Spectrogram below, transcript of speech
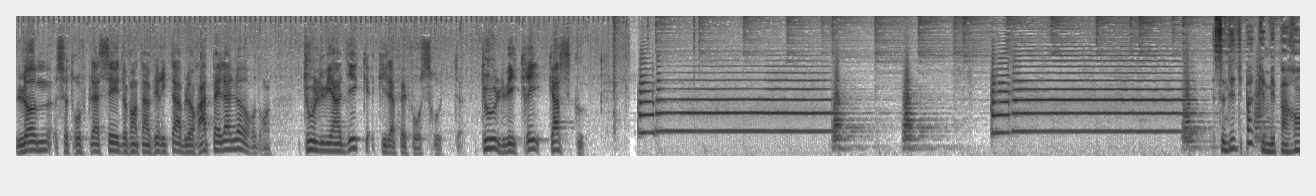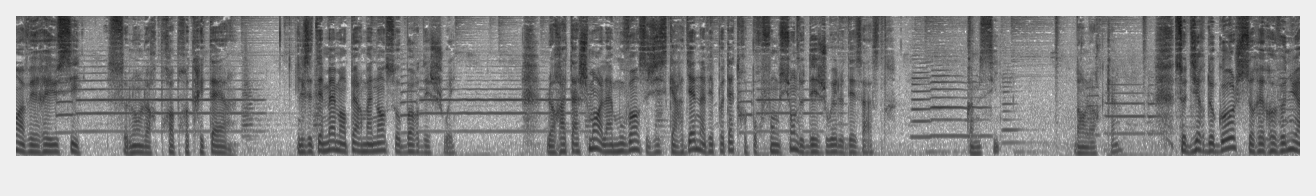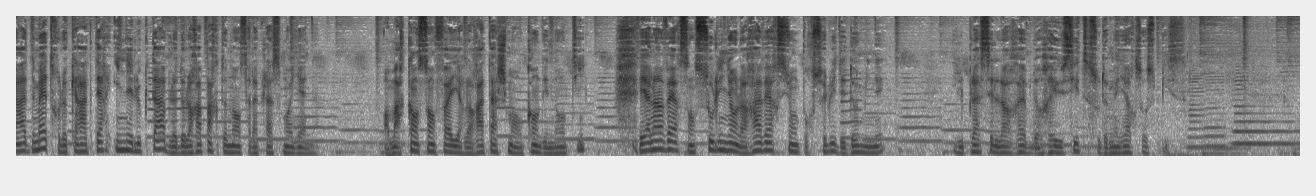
L'homme se trouve placé devant un véritable rappel à l'ordre. Tout lui indique qu'il a fait fausse route. Tout lui crie casse-cou. Ce n'était pas que mes parents avaient réussi selon leurs propres critères. Ils étaient même en permanence au bord d'échouer. Leur attachement à la mouvance giscardienne avait peut-être pour fonction de déjouer le désastre. Comme si, dans leur cas, se dire de gauche serait revenu à admettre le caractère inéluctable de leur appartenance à la classe moyenne. En marquant sans faillir leur attachement au camp des nantis, et à l'inverse en soulignant leur aversion pour celui des dominés, ils plaçaient leur rêve de réussite sous de meilleurs auspices.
